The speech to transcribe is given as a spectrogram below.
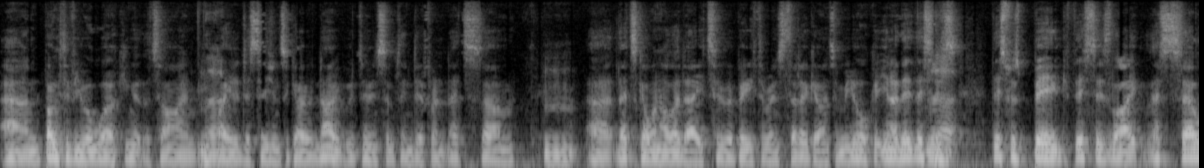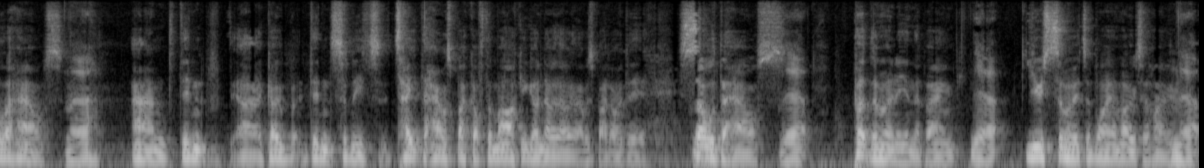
and both of you were working at the time. You Yeah. made a decision to go no we're doing something different. Let's um mm, uh, let's go on holiday to Ibiza instead of going to Mallorca. You know th- this is this was big. This is like let's sell the house. Yeah, and didn't uh, go didn't suddenly take the house back off the market and go no that, was a bad idea sold the house yeah, put the money in the bank yeah, used some of it to buy a motorhome yeah,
